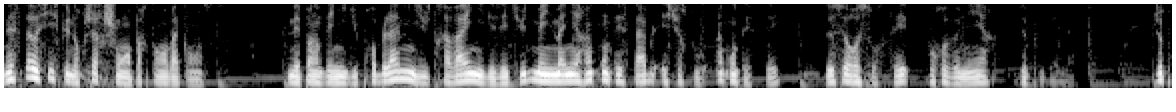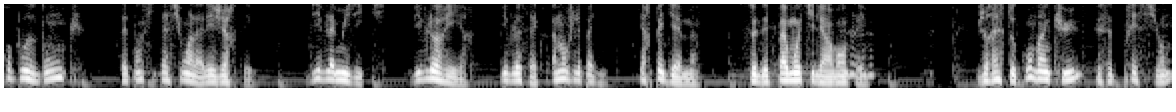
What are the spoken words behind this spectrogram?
N'est-ce pas aussi ce que nous recherchons en partant en vacances? Ce n'est pas un déni du problème, ni du travail, ni des études, mais une manière incontestable et surtout incontestée de se ressourcer pour revenir de plus belle. Je propose donc cette incitation à la légèreté. Vive la musique, vive le rire, vive le sexe. Ah non, je l'ai pas dit. Carpe diem. Ce n'est pas moi qui l'ai inventé. Je reste convaincu que cette pression,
